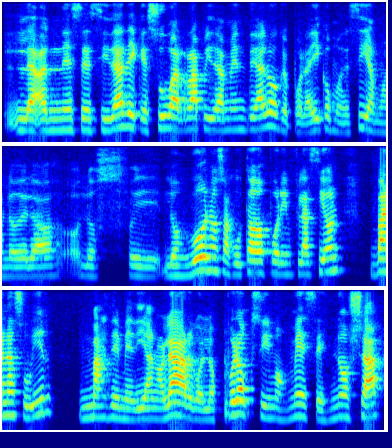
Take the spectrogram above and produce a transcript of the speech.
la necesidad de que suba rápidamente algo que por ahí, como decíamos, lo de los, los, eh, los bonos ajustados por inflación van a subir más de mediano largo en los próximos meses, no ya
